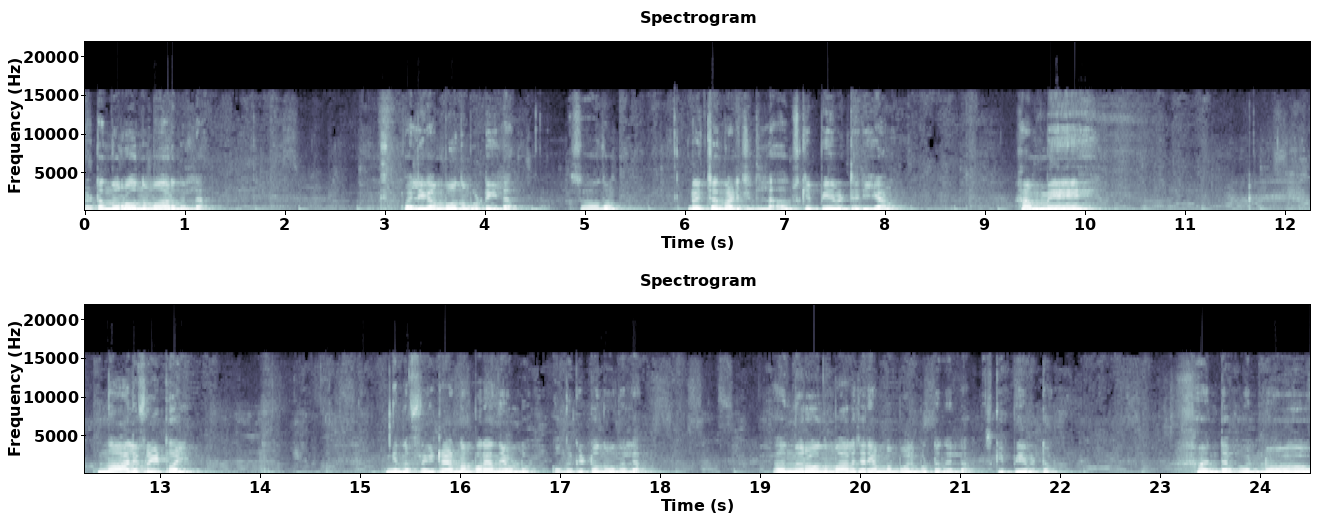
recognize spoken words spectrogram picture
ഏട്ടൻ നിറമൊന്നും മാറുന്നില്ല. വലിയ കമ്പമൊന്നും പൊട്ടിയില്ല. സോ അതും വെച്ചൊന്നും അടിച്ചിട്ടില്ല. അതും സ്കിപ്പ് ചെയ്ത് വിട്ടിരിക്കുകയാണ്. അമ്മേ. നാല് ഫ്രീ ട്രൈ ഇങ്ങനെ ഫ്രീ ട്രൈ എണ്ണം പറയാന്നേ ഉള്ളൂ. ഒന്നും കിട്ടുമെന്ന് തോന്നുന്നില്ല. അത് നിറമൊന്നും മാല ചെറിയമ്പം പോലും പൊട്ടുന്നില്ല. സ്കിപ്പ് ചെയ്ത് വിട്ടു. എന്റെ പൊന്നോ.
